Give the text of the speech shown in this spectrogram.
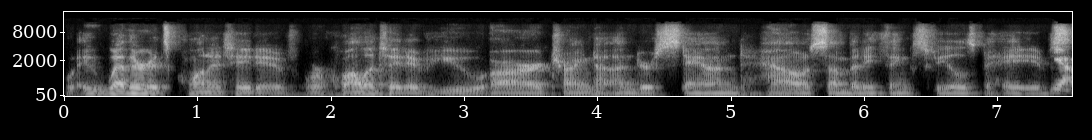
whether it's quantitative or qualitative, you are trying to understand how somebody thinks, feels, behaves, yeah.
